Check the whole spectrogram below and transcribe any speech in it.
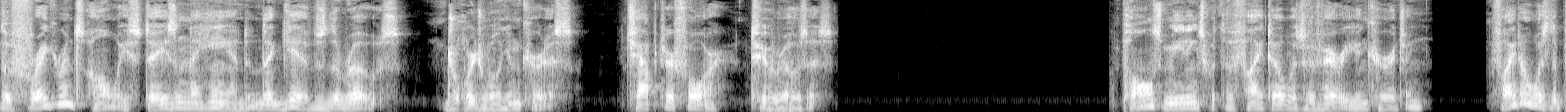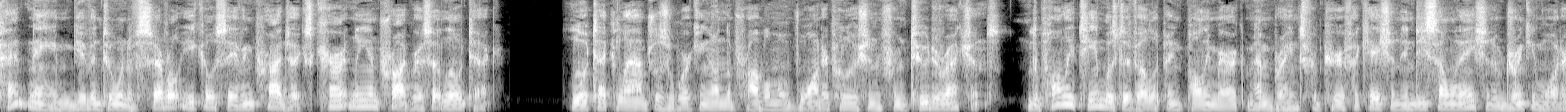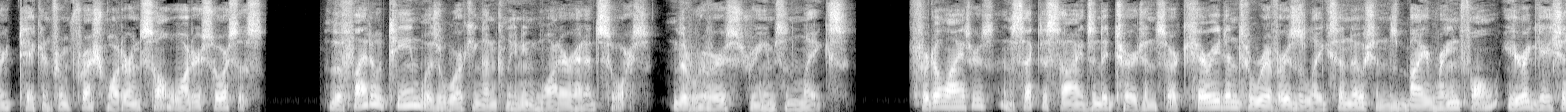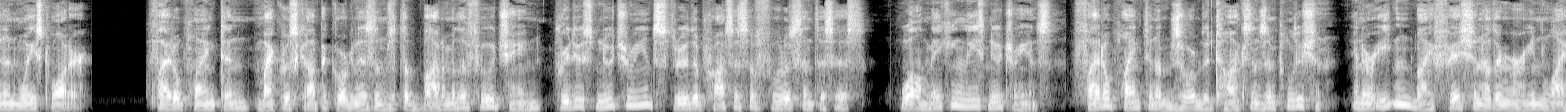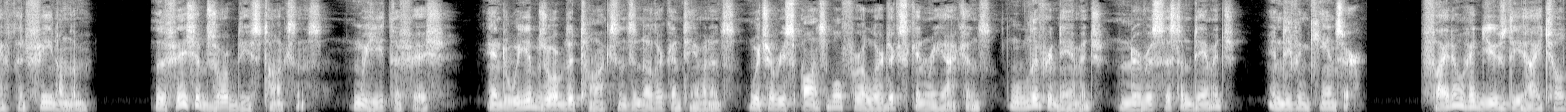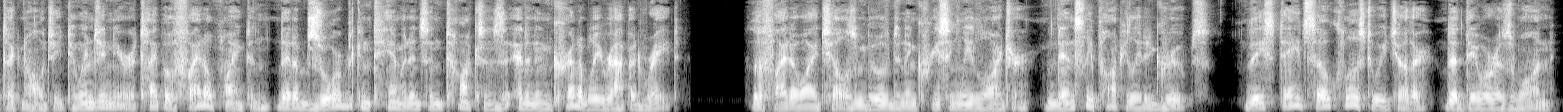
The fragrance always stays in the hand that gives the rose. George William Curtis. Chapter 4 Two Roses. Paul's meetings with the Phyto was very encouraging. Phyto was the pet name given to one of several eco-saving projects currently in progress at LoTech. LoTech Labs was working on the problem of water pollution from two directions. The Poly team was developing polymeric membranes for purification and desalination of drinking water taken from freshwater and saltwater sources. The Phyto team was working on cleaning water at its source, the rivers, streams, and lakes. Fertilizers, insecticides, and detergents are carried into rivers, lakes, and oceans by rainfall, irrigation, and wastewater. Phytoplankton, microscopic organisms at the bottom of the food chain, produce nutrients through the process of photosynthesis. While making these nutrients, phytoplankton absorb the toxins and pollution and are eaten by fish and other marine life that feed on them. The fish absorb these toxins. We eat the fish, and we absorb the toxins and other contaminants, which are responsible for allergic skin reactions, liver damage, nervous system damage, and even cancer. Phyto had used the iChel technology to engineer a type of phytoplankton that absorbed contaminants and toxins at an incredibly rapid rate. The phyto-iChels moved in increasingly larger, densely populated groups. They stayed so close to each other that they were as one.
